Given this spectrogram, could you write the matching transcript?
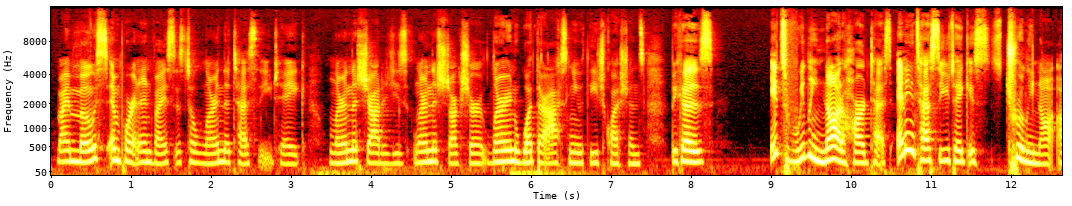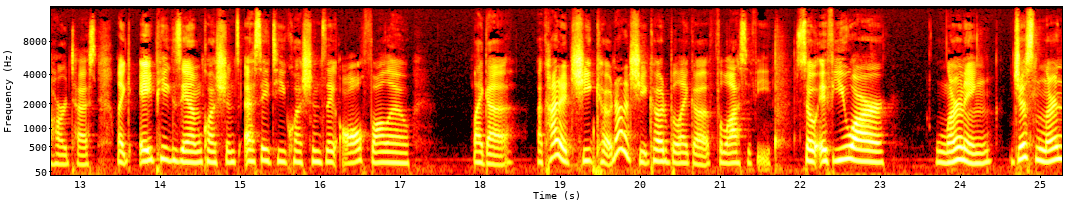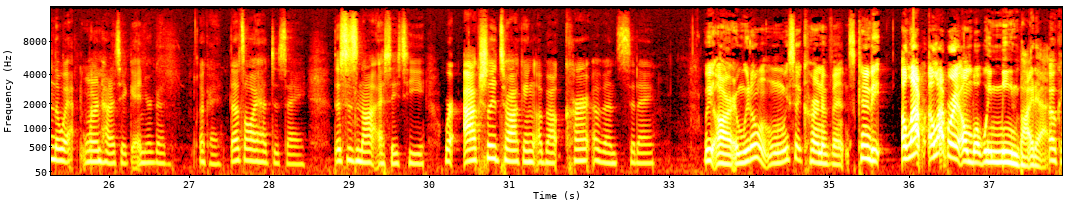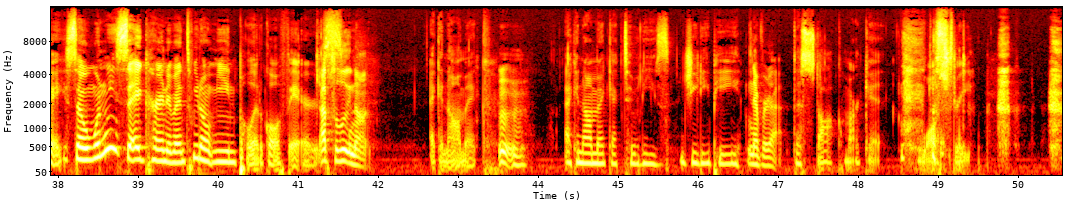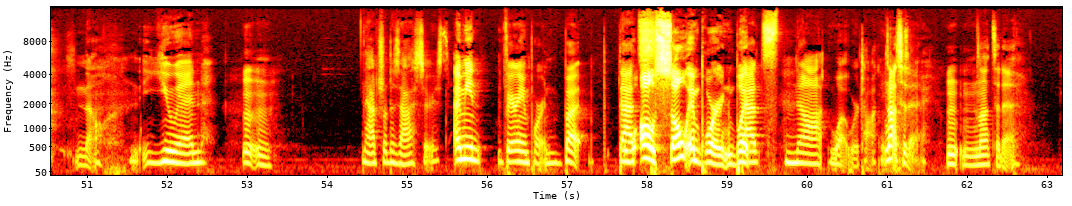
my most important advice is to learn the test that you take, learn the strategies, learn the structure, learn what they're asking you with each questions because it's really not a hard test. Any test that you take is truly not a hard test. Like AP exam questions, SAT questions, they all follow like a a kind of cheat code, not a cheat code, but like a philosophy. So if you are learning, just learn the way learn how to take it and you're good. Okay, that's all I had to say. This is not SAT. We're actually talking about current events today. We are, and we don't. When we say current events, Kennedy, elab- elaborate on what we mean by that. Okay, so when we say current events, we don't mean political affairs. Absolutely not. Economic. Mm-mm. Economic activities, GDP, Never that. the stock market, Wall Street. No. UN, Mm-mm. natural disasters. I mean, very important, but that's oh, so important, but that's not what we're talking Not today. mm-mm, not today.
